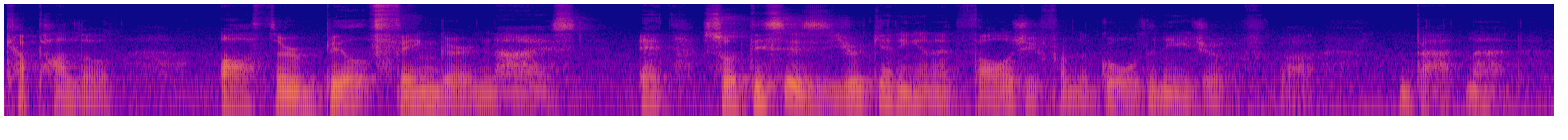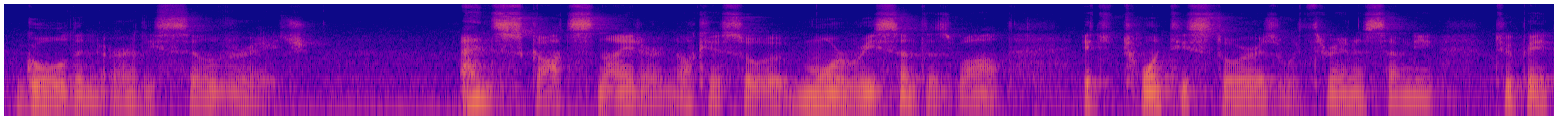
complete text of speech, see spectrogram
Capullo, author Bill Finger. Nice. It, so this is you're getting an anthology from the golden age of uh, Batman, golden early silver age, and Scott Snyder. Okay, so more recent as well. It's 20 stories with 372 pages.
